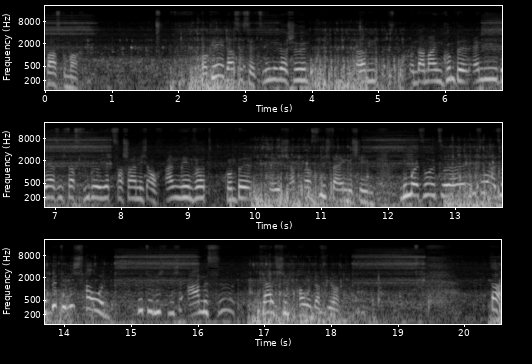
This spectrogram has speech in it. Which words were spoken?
Spaß gemacht. Okay, das ist jetzt weniger schön. Ähm, und an meinen Kumpel Andy, der sich das Video jetzt wahrscheinlich auch ansehen wird. Kumpel, ich habe das nicht dahin geschrieben. Nur mal so zur Info, also bitte nicht hauen. Bitte nicht mich armes äh, Kerlchen hauen dafür. Ja,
